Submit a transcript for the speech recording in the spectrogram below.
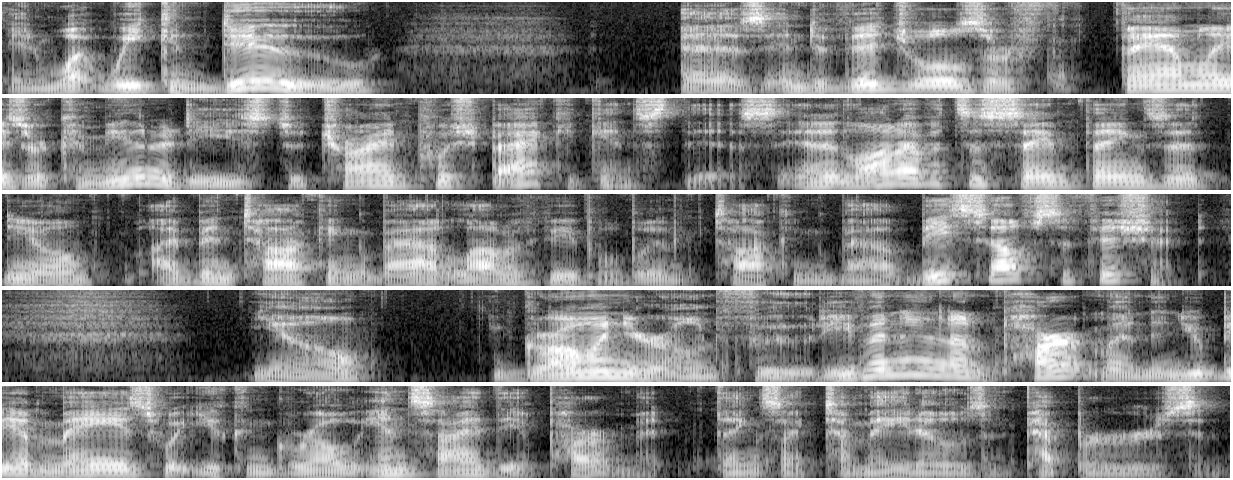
and what we can do as individuals or families or communities to try and push back against this. And a lot of it's the same things that, you know, I've been talking about, a lot of people have been talking about. Be self-sufficient. You know, growing your own food, even in an apartment, and you'd be amazed what you can grow inside the apartment. Things like tomatoes and peppers and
